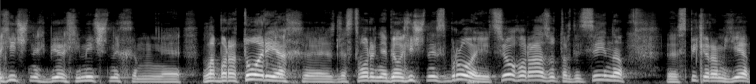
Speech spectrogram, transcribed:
біологічних, біохімічних е, лабораторіях е, для створення біологічної зброї. Цього разу традиційно спікером є.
